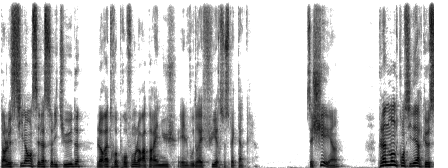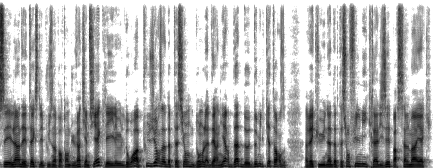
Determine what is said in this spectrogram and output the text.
Dans le silence et la solitude, leur être profond leur apparaît nu et ils voudraient fuir ce spectacle. C'est chier, hein Plein de monde considère que c'est l'un des textes les plus importants du XXe siècle et il a eu le droit à plusieurs adaptations, dont la dernière date de 2014, avec une adaptation filmique réalisée par Salma Hayek.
